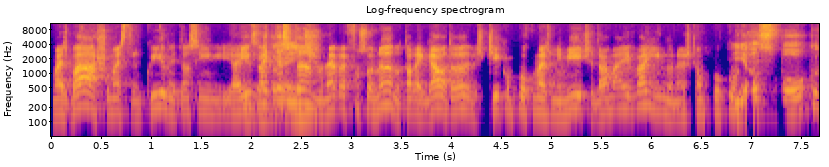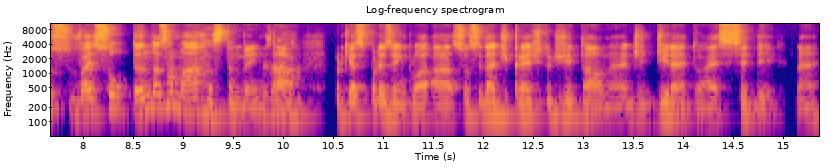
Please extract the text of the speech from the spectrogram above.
mais baixo, mais tranquilo. Então, assim, e aí Exatamente. vai testando, né? Vai funcionando, tá legal, tá, estica um pouco mais o limite, dá, mas vai indo, né? Acho que é um pouco. E aos poucos vai soltando as amarras também, tá? Exato. tá? Porque, por exemplo, a, a, Sociedade de Crédito Digital, né? De direto, a SCD, né?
